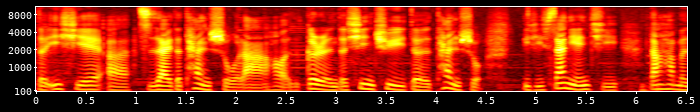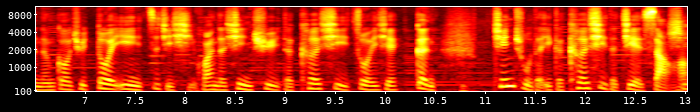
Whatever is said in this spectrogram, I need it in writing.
的一些呃职来的探索啦，哈，个人的兴趣的探索，以及三年级，让他们能够去对应自己喜欢的兴趣的科系，做一些更清楚的一个科系的介绍，哈。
